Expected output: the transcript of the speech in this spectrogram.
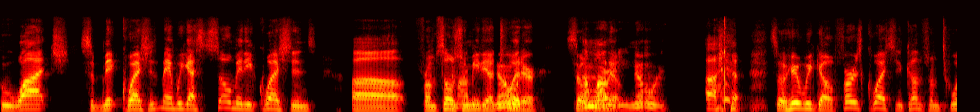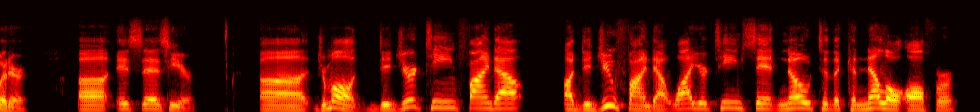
who watch submit questions. Man, we got so many questions uh, from social media, knowing. Twitter. So I'm wanna- already knowing. Uh, so here we go. First question comes from Twitter. Uh, it says here, uh, Jermall, did your team find out, or did you find out why your team said no to the Canelo offer,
